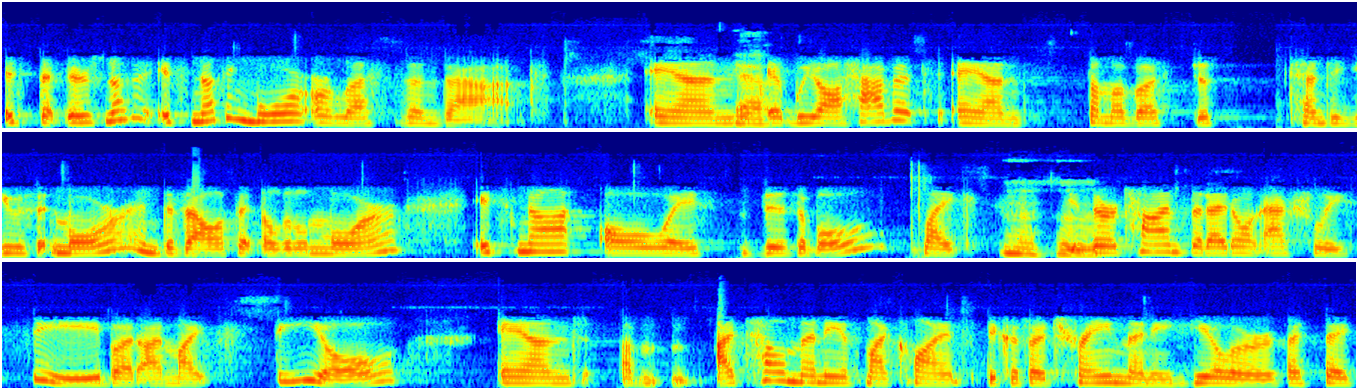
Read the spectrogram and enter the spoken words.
it's that there's nothing it's nothing more or less than that and yeah. it, we all have it and some of us just tend to use it more and develop it a little more it's not always visible like mm-hmm. there are times that i don't actually see but i might feel and um, I tell many of my clients because I train many healers, I say,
